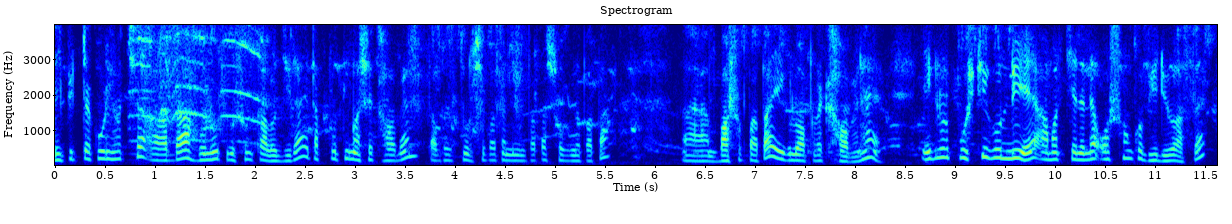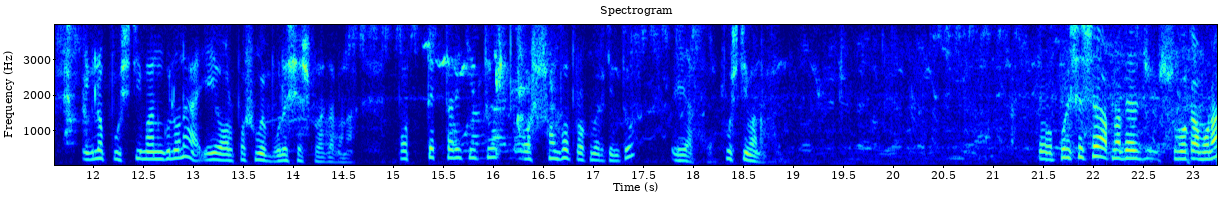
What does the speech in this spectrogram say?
রিপিটটা করি হচ্ছে আদা, হলুদ, রসুন, কালো জিরা, এটা প্রতি মাসে খাওয়াবেন, তারপরে তুলসী পাতা, নিম পাতা, সজনে পাতা বাসক পাতা, এগুলো আপনারা খাওয়াবেন হ্যাঁ। এগুলোর পুষ্টিগুণ নিয়ে আমার চ্যানেলে অসংখ্য ভিডিও আছে। এগুলো পুষ্টিমানগুলো না এই অল্প সময় বলে শেষ করা যাবে না। প্রত্যেকটারই কিন্তু অসম্ভব রকমের কিন্তু এই আছে, পুষ্টিমান আছে। তো পরিশেষে আপনাদের শুভকামনা।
